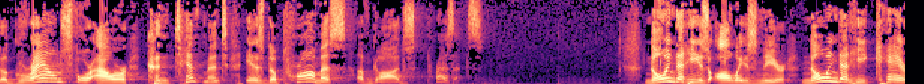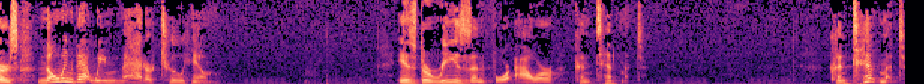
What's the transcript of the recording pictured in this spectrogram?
The grounds for our contentment is the promise of God's presence. Knowing that He is always near, knowing that He cares, knowing that we matter to Him is the reason for our contentment. Contentment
